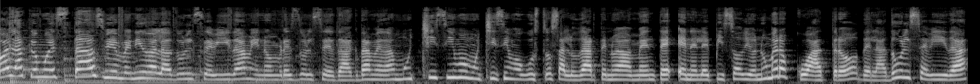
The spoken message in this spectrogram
Hola, ¿cómo estás? Bienvenido a la Dulce Vida. Mi nombre es Dulce Dagda. Me da muchísimo, muchísimo gusto saludarte nuevamente en el episodio número 4 de la Dulce Vida.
